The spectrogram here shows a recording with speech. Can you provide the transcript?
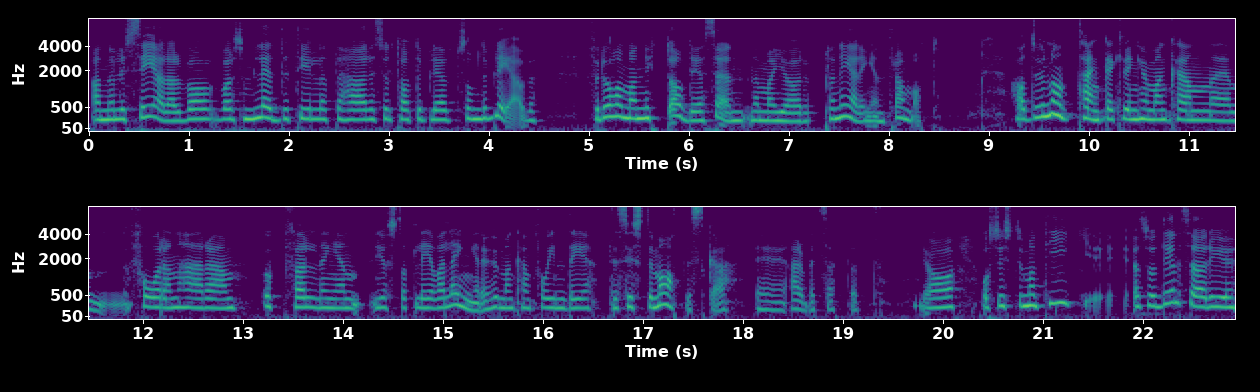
analyserar vad, vad som ledde till att det här resultatet blev som det blev. För då har man nytta av det sen när man gör planeringen framåt. Har du några tankar kring hur man kan eh, få den här eh, uppföljningen just att leva längre? Hur man kan få in det, det systematiska eh, arbetssättet? Ja, och systematik, alltså dels är det ju,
